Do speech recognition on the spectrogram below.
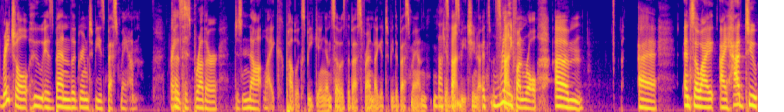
Rachel, who is Ben, the groom to be's best man, because his brother does not like public speaking, and so as the best friend, I get to be the best man. That's give fun. The speech, you know, it's really fun. fun role. Um, uh, and so I I had to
